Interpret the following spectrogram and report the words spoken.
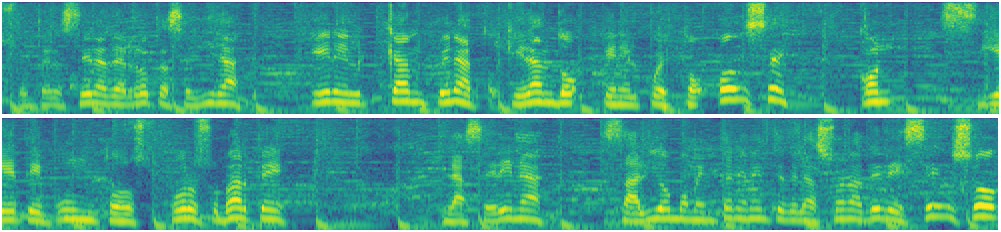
su tercera derrota seguida en el campeonato, quedando en el puesto 11 con 7 puntos. Por su parte, La Serena salió momentáneamente de la zona de descenso,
